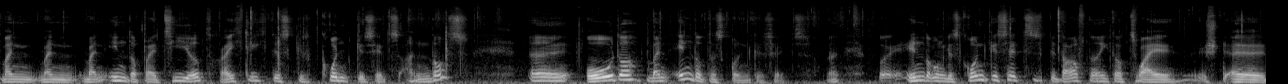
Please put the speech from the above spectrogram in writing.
Man, man, man interpretiert rechtlich das Grundgesetz anders äh, oder man ändert das Grundgesetz. Ne? Änderung des Grundgesetzes bedarf natürlich der zwei, äh, äh,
